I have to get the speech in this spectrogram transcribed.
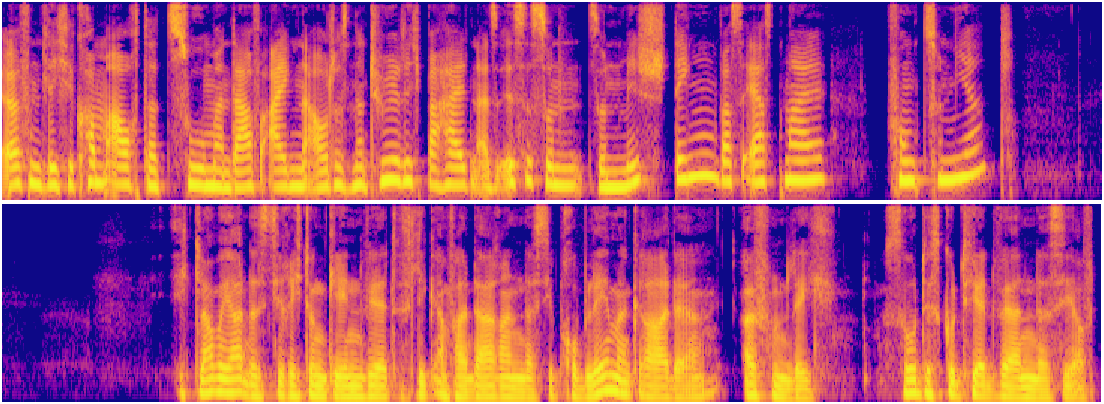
öffentliche kommen auch dazu. Man darf eigene Autos natürlich behalten. Also ist es so ein, so ein Mischding, was erstmal funktioniert? Ich glaube ja, dass die Richtung gehen wird. Es liegt einfach daran, dass die Probleme gerade öffentlich so diskutiert werden, dass sie oft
